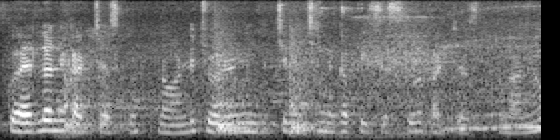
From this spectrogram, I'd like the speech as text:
స్క్వేర్లోనే కట్ చేసుకుంటున్నాం అండి. చూడండి చిన్న చిన్నగా పీసెస్లో కట్ చేస్తున్నాను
